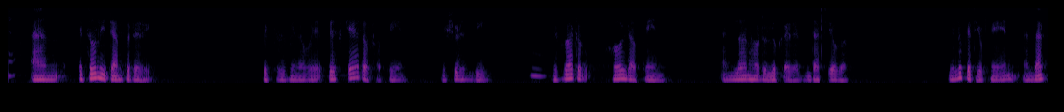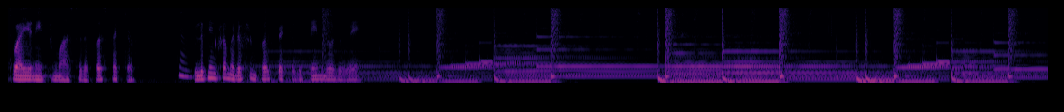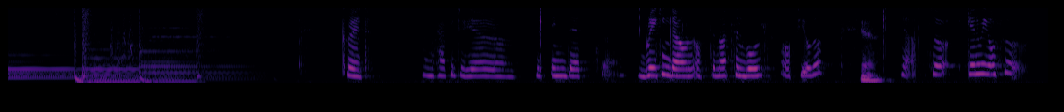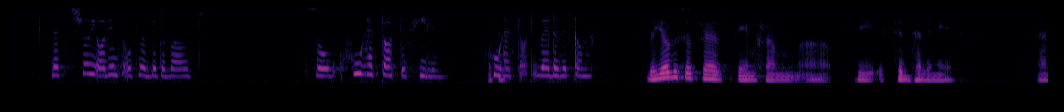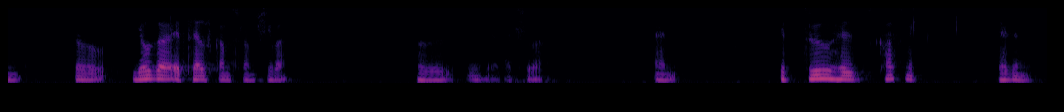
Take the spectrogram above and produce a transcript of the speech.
Yeah. And it's only temporary because you know we're, we're scared of our pain. We shouldn't be. Hmm. We've got to hold our pain and learn how to look at it. That's yoga. You look at your pain, and that's why you need to master the perspectives. Hmm. If you're looking from a different perspective, the pain goes away. Great. I'm happy to hear um, this in depth uh, breaking down of the nuts and bolts of yoga. Yeah. Yeah. So, can we also let's show the audience also a bit about so who has taught this healing? Who has taught it? Where does it come? The Yoga Sutras came from uh, the Siddha lineage. And so yoga itself comes from Shiva. Who, yeah, that's Shiva. And it's through his cosmic presence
